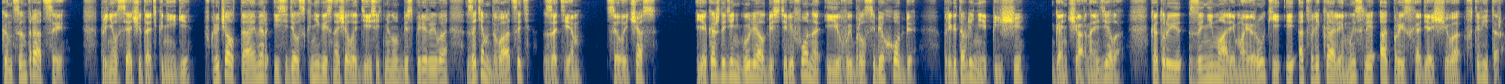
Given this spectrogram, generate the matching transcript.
к концентрации, Принялся читать книги, включал таймер и сидел с книгой сначала 10 минут без перерыва, затем 20, затем целый час. Я каждый день гулял без телефона и выбрал себе хобби — приготовление пищи, гончарное дело, которые занимали мои руки и отвлекали мысли от происходящего в Твиттер.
